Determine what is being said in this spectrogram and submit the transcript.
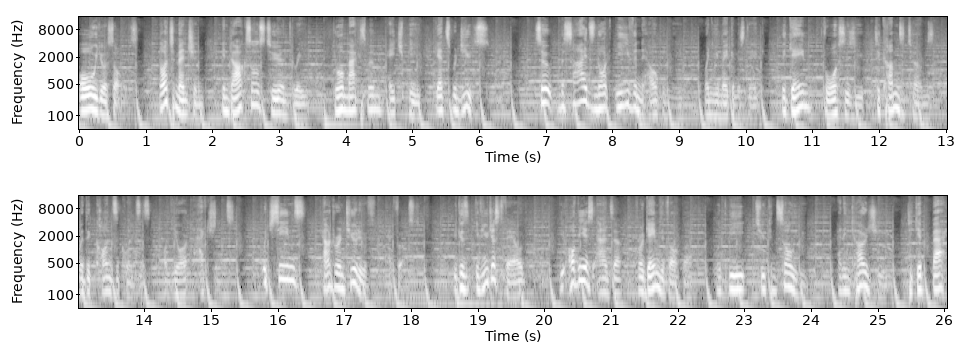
all your souls. Not to mention, in Dark Souls 2 and 3, your maximum HP gets reduced. So, besides not even helping you when you make a mistake, the game forces you to come to terms with the consequences of your actions, which seems counterintuitive at first. Because if you just failed, the obvious answer for a game developer would be to console you and encourage you to get back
